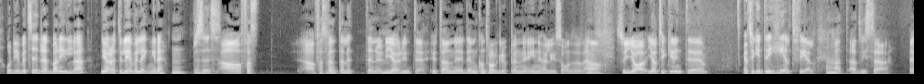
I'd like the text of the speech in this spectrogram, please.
och det betyder att Barilla gör att du lever längre. Mm, precis. Ja, fast, ja, fast vänta lite nu, Mm. det gör det ju inte. Utan eh, den kontrollgruppen innehöll ju så. Så, så, Ja. så jag, jag tycker inte jag tycker inte det är helt fel Mm. att, att vissa, eh,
